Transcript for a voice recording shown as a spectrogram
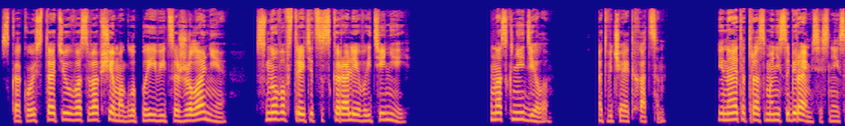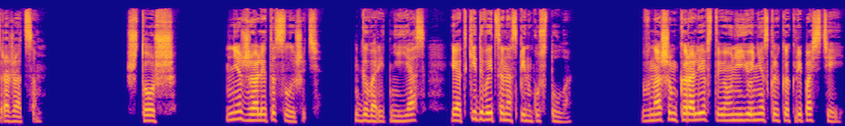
С какой стати у вас вообще могло появиться желание снова встретиться с королевой теней? У нас к ней дело, отвечает Хадсон. И на этот раз мы не собираемся с ней сражаться. Что ж, мне жаль это слышать, говорит Нияс и откидывается на спинку стула. В нашем королевстве у нее несколько крепостей,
